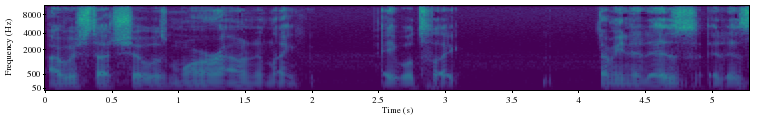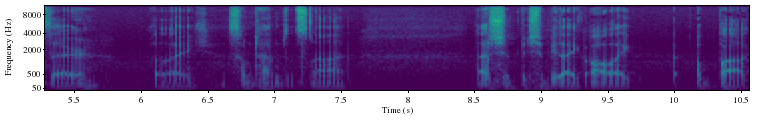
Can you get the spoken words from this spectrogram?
I wish that shit was more around and like able to like. I mean, it is. It is there, but like sometimes it's not. That shit should be like all like a buck.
